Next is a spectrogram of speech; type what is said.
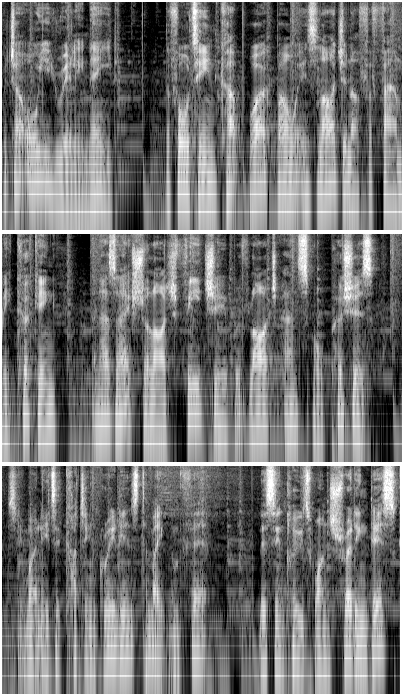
which are all you really need. The 14 cup work bowl is large enough for family cooking and has an extra large feed tube with large and small pushers, so you won't need to cut ingredients to make them fit. This includes one shredding disc,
